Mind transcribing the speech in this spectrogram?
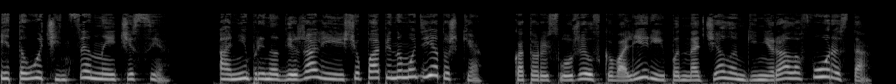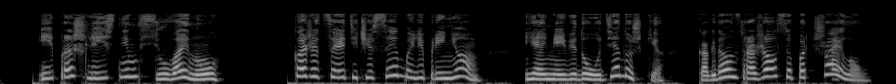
это очень ценные часы. Они принадлежали еще папиному дедушке, который служил в кавалерии под началом генерала Фореста, и прошли с ним всю войну. Кажется, эти часы были при нем, я имею в виду у дедушки, когда он сражался под Шайлоу.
